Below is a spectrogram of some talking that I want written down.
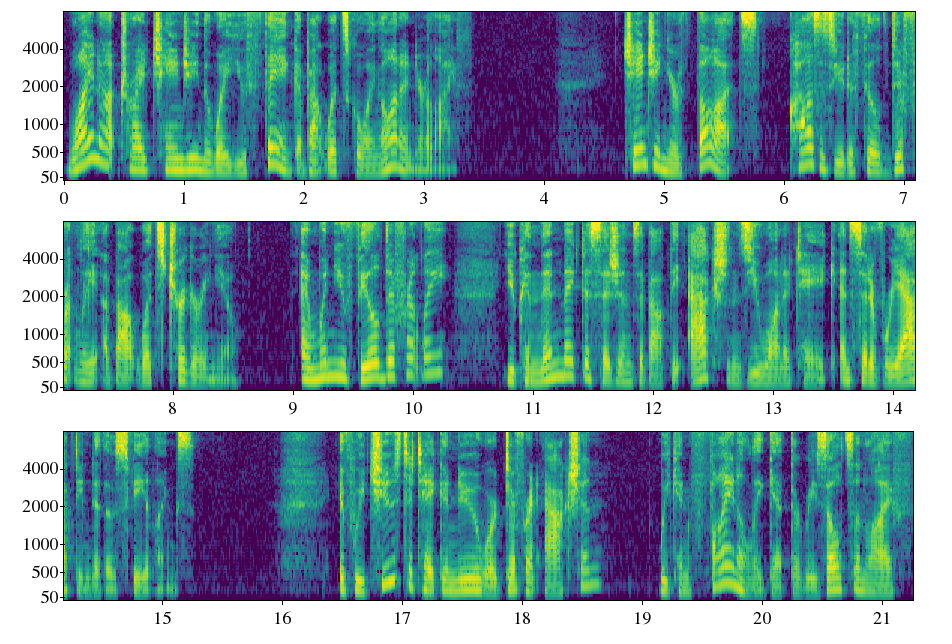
why not try changing the way you think about what's going on in your life? Changing your thoughts causes you to feel differently about what's triggering you. And when you feel differently, you can then make decisions about the actions you want to take instead of reacting to those feelings. If we choose to take a new or different action, we can finally get the results in life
